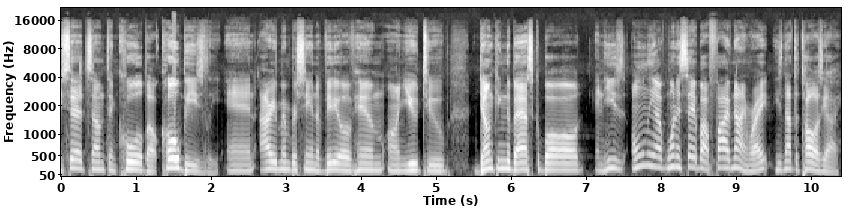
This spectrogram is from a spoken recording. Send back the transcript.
you said something cool about Cole Beasley, and I remember seeing a video of him on YouTube dunking the basketball, and he's only I want to say about five nine, right? He's not the tallest guy.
